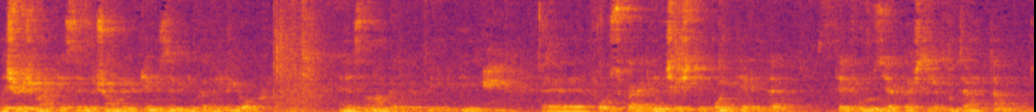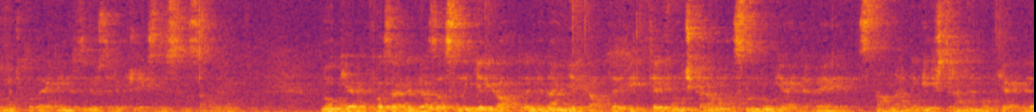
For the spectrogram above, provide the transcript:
alışveriş merkezlerinde şu anda ülkemizde bildiğim kadarıyla yok. En azından Ankara'da benim bildiğim e, Foursquare'ın çeşitli pointlerinde telefonunuzu yaklaştırıp internetten otomatik olarak elinizi gösterebileceksiniz insanlara. Nokia bu pazarda biraz aslında geri kaldı. Neden geri kaldı? İlk telefonu çıkaran aslında Nokia'ydı ve standartı geliştiren de Nokia'ydı.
